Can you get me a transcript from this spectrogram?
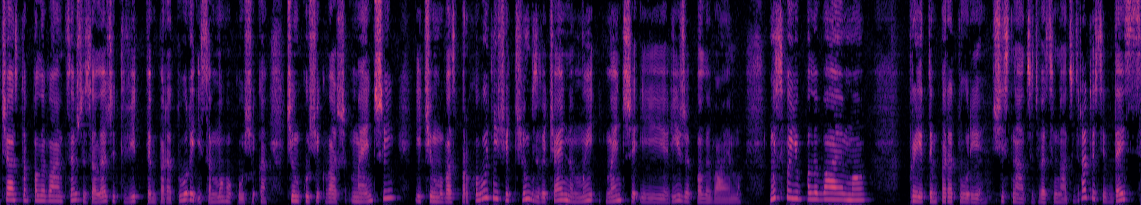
часто поливаємо, це вже залежить від температури і самого кущика. Чим кущик ваш менший і чим у вас прохолодніший, чим, звичайно, ми менше і ріже поливаємо. Ми свою поливаємо при температурі 16-18 градусів десь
